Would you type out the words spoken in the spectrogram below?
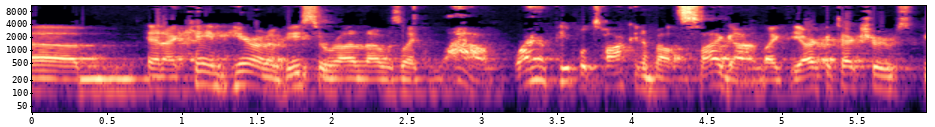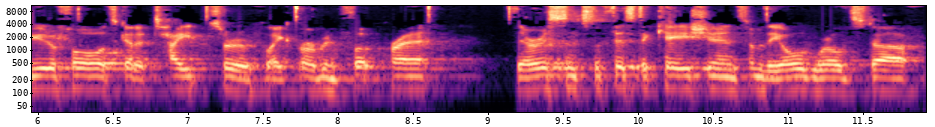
Um, and I came here on a visa run and I was like, wow, why are people talking about Saigon? Like the architecture is beautiful. It's got a tight sort of like urban footprint. There is some sophistication, some of the old world stuff.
